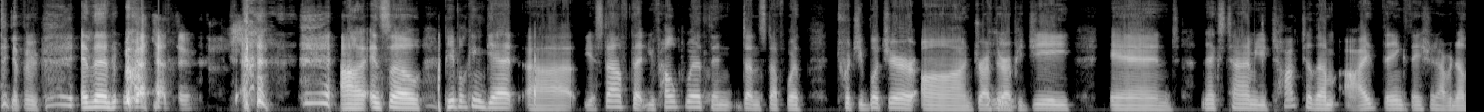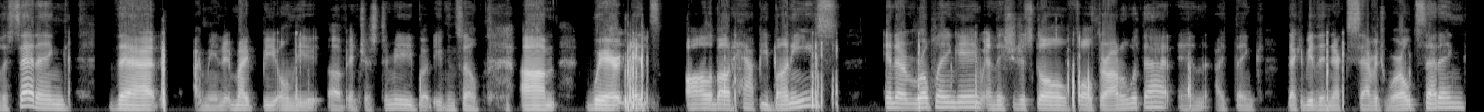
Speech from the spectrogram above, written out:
to get through. And then We got that too. uh, and so people can get uh, your stuff that you've helped with and done stuff with Twitchy Butcher on DriveThru Mhm. RPG. And next time you talk to them, I think they should have another setting that I mean, it might be only of interest to me, but even so, um, where it's all about happy bunnies in a role playing game, and they should just go full throttle with that. And I think that could be the next Savage World setting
